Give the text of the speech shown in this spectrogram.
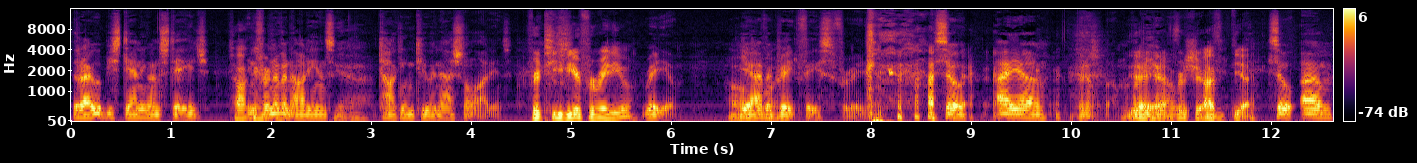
that I would be standing on stage Talking in front to- of an audience, Yeah. talking to a national audience. For TV or for radio? Radio. Oh, yeah, I have a great face for radio. so I, uh, but no, Yeah, yeah, for sure. I've, yeah. So um,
